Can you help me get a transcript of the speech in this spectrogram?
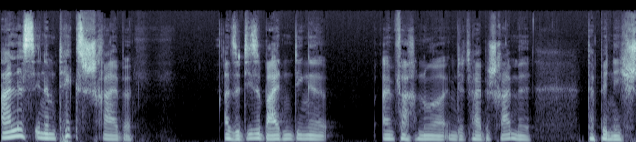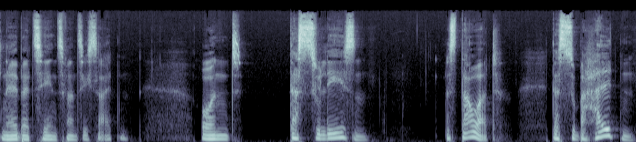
alles in einem Text schreibe, also diese beiden Dinge einfach nur im Detail beschreiben will, da bin ich schnell bei 10, 20 Seiten. Und das zu lesen, es dauert. Das zu behalten,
